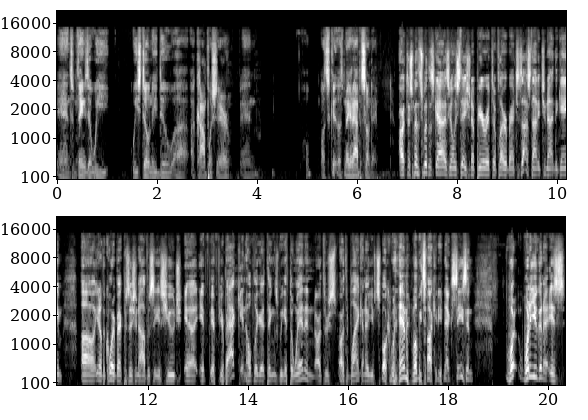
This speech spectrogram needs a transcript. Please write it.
and some things that we we still need to uh, accomplish there. And let's get let's make it happen Sunday. Arthur Smith's with us, guys. The only station up here at uh, Flowery Branch is us, 92.9 the game. Uh, you know, the quarterback position obviously is huge. Uh, if, if you're back, and hopefully get things we get the win, and Arthur's Arthur Blank, I know you've spoken with him, and we'll be talking to you next season. What what are you gonna is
